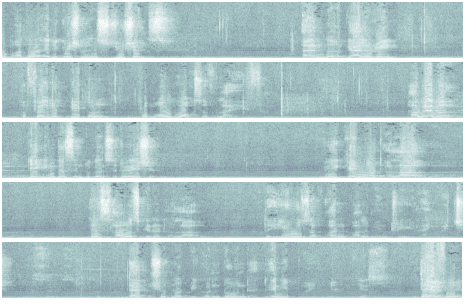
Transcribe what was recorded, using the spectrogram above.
from other educational institutions, and the gallery are filled with people from all walks of life. However, taking this into consideration, we cannot allow, this house cannot allow the use of unparliamentary language. That should not be condoned at any point. Yes. Therefore,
